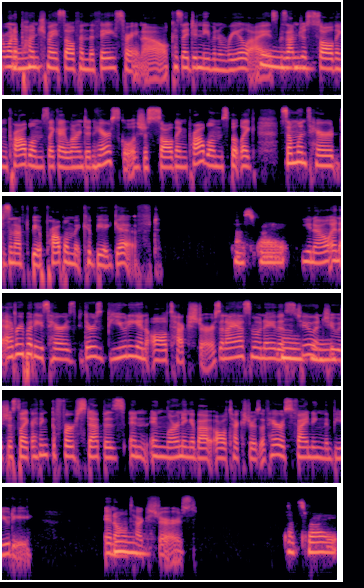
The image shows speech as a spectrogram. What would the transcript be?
I wanna Mhm. punch myself in the face right now because I didn't even realize 'cause I'm Hmm. just solving problems like I learned in hair school, it's just solving problems, but, like, someone's hair doesn't have to be a problem, it could be a gift. That's right. You know? And everybody's hair is there's beauty in all textures, and I asked Monet this too, and she Mhm. was just like, "I think the first step is in in learning about all textures of hair is finding the beauty in all Mm. textures." That's right.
